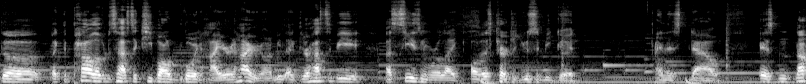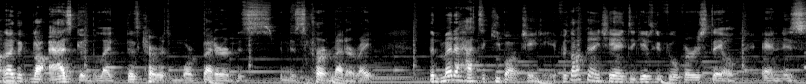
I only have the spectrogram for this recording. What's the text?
the like the power level just has to keep on going higher and higher. You know what I mean? Like there has to be a season where like, oh, this character used to be good, and it's now is not like not as good, but like this character is more better in this in this current meta, right? The meta has to keep on changing. If it's not going to change, the game's gonna feel very stale, and is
